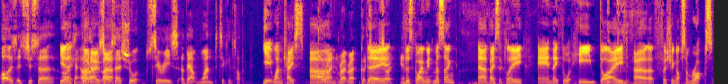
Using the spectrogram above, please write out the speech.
Oh, it's, it's just a Yeah, oh, okay. no, All no, right. So uh, it's a short series about one particular topic. Yeah, one case. Um, Oh, right, right, right. Gotcha. they- Sorry. Yeah. This guy went missing, uh, basically, and they thought he died uh, fishing off some rocks.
